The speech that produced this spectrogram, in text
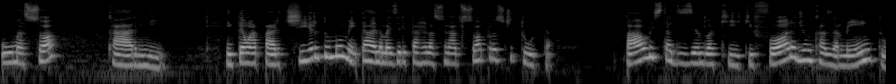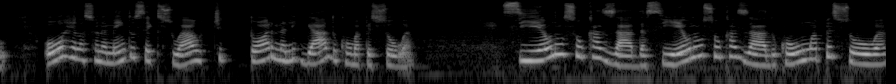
uma só carne. Então, a partir do momento. Ah, Ana, mas ele está relacionado só à prostituta. Paulo está dizendo aqui que fora de um casamento, o relacionamento sexual te torna ligado com uma pessoa. Se eu não sou casada, se eu não sou casado com uma pessoa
